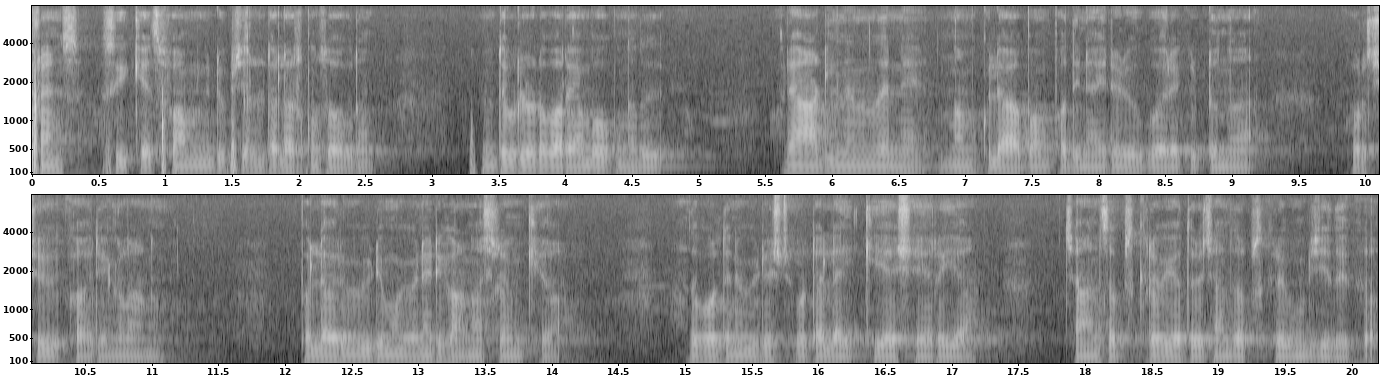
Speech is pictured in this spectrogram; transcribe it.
friends C K S farm YouTube ചാനലിന്റെ എല്ലാവർക്കും സ്വാഗതം. ഇന്നത്തെ വീഡിയോയിലൂടെ പറയാൻ പോകുന്നത് ഒരാടിൽ നിന്ന് തന്നെ നമുക്ക് ലാഭം പതിനായിരം രൂപ വരെ കിട്ടുന്ന കുറച്ച് കാര്യങ്ങളാണ്. അപ്പോൾ എല്ലാവരും വീഡിയോ മുഴുവനായിട്ട് കാണാൻ ശ്രമിക്കുക. അതുപോലെ തന്നെ വീഡിയോ ഇഷ്ടപ്പെട്ടാൽ ലൈക്ക് ചെയ്യുക ഷെയർ ചെയ്യുക. ചാനൽ സബ്സ്ക്രൈബ് ചെയ്യാത്തൊരു ചാനൽ സബ്സ്ക്രൈബ് കൂടി ചെയ്തേക്കുക.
